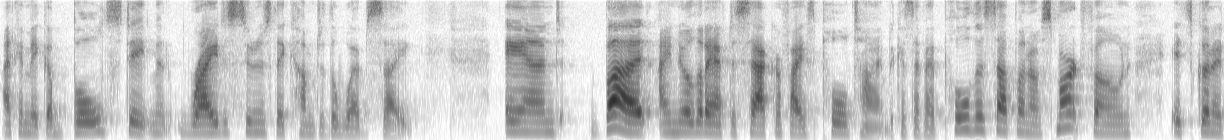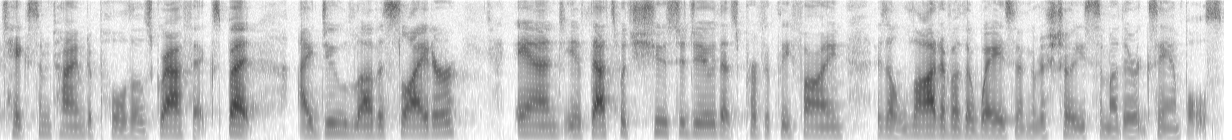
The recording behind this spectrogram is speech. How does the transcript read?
I can make a bold statement right as soon as they come to the website. And, but I know that I have to sacrifice pull time because if I pull this up on a smartphone, it's going to take some time to pull those graphics. But I do love a slider. And if that's what you choose to do, that's perfectly fine. There's a lot of other ways. And I'm going to show you some other examples.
